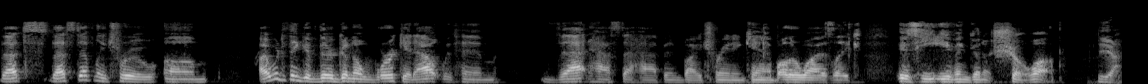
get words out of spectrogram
That's that's definitely true. Um, I would think if they're gonna work it out with him, that has to happen by training camp. Otherwise, like, is he even gonna show up? Yeah.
